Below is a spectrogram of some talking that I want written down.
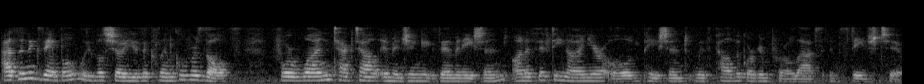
As an example, we will show you the clinical results for one tactile imaging examination on a 59-year-old patient with pelvic organ prolapse in stage 2.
